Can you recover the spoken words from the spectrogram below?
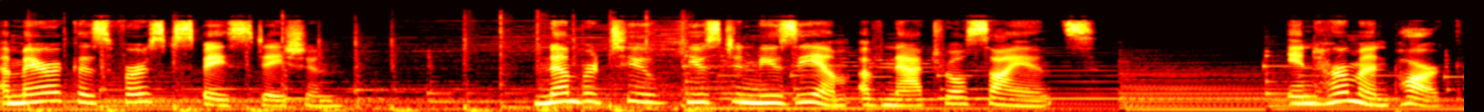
America's first space station. Number 2 Houston Museum of Natural Science. In Hermann Park,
